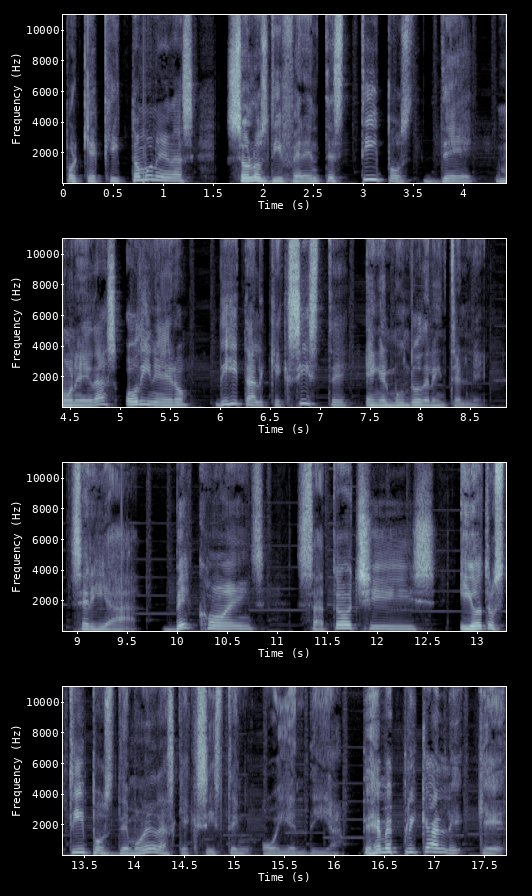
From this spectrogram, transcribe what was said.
Porque criptomonedas son los diferentes tipos de monedas o dinero digital que existe en el mundo de la Internet. Sería bitcoins, satoshis y otros tipos de monedas que existen hoy en día. Déjeme explicarle que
